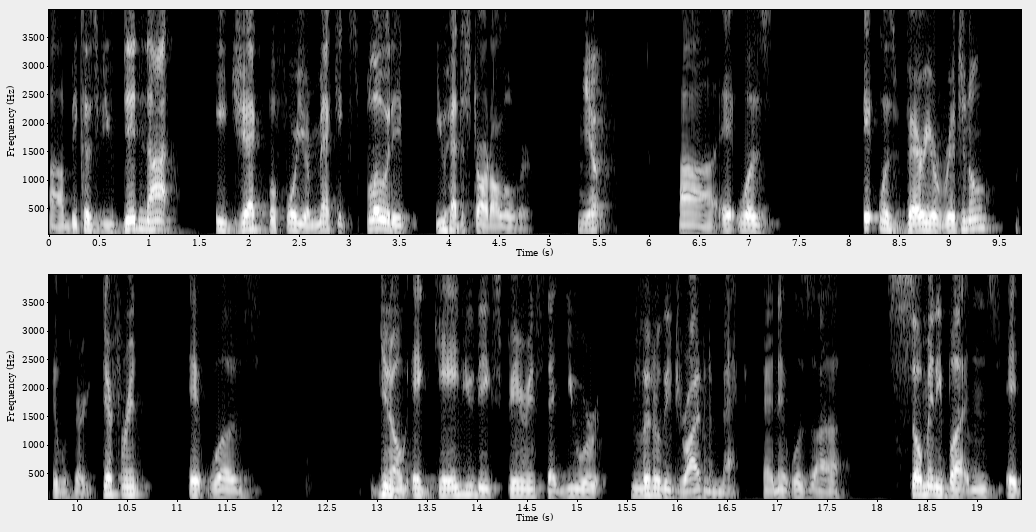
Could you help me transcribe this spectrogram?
Um, because if you did not eject before your mech exploded, you had to start all over. Yep. Uh, it was, it was very original. It was very different. It was, you know, it gave you the experience that you were literally driving a mech, and it was uh, so many buttons. It,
